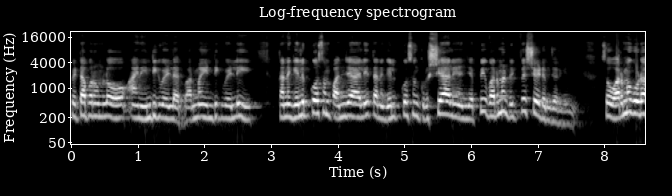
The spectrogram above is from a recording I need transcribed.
పిఠాపురంలో ఆయన ఇంటికి వెళ్ళారు. వర్మ ఇంటికి వెళ్ళి తన గెలుపు కోసం పనిచేయాలి తన గెలుపు కోసం కృషి చేయాలి అని చెప్పి వర్మను రిక్వెస్ట్ చేయడం జరిగింది. సో వర్మ కూడా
